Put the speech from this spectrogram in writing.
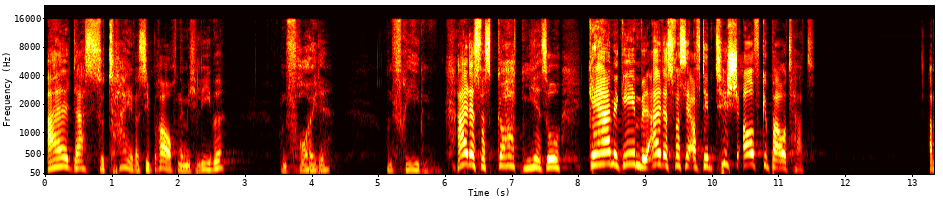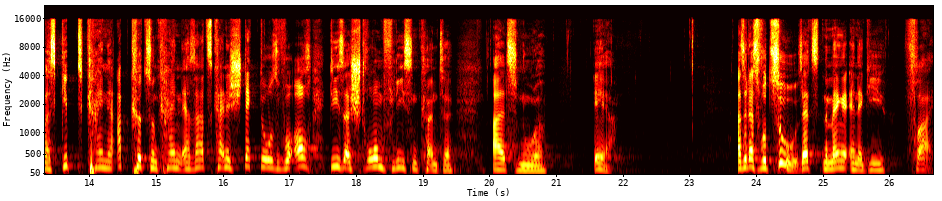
all das zuteil, was sie braucht, nämlich Liebe und Freude und Frieden. All das, was Gott mir so gerne geben will, all das, was er auf dem Tisch aufgebaut hat. Aber es gibt keine Abkürzung, keinen Ersatz, keine Steckdose, wo auch dieser Strom fließen könnte, als nur er. Also das Wozu setzt eine Menge Energie frei.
